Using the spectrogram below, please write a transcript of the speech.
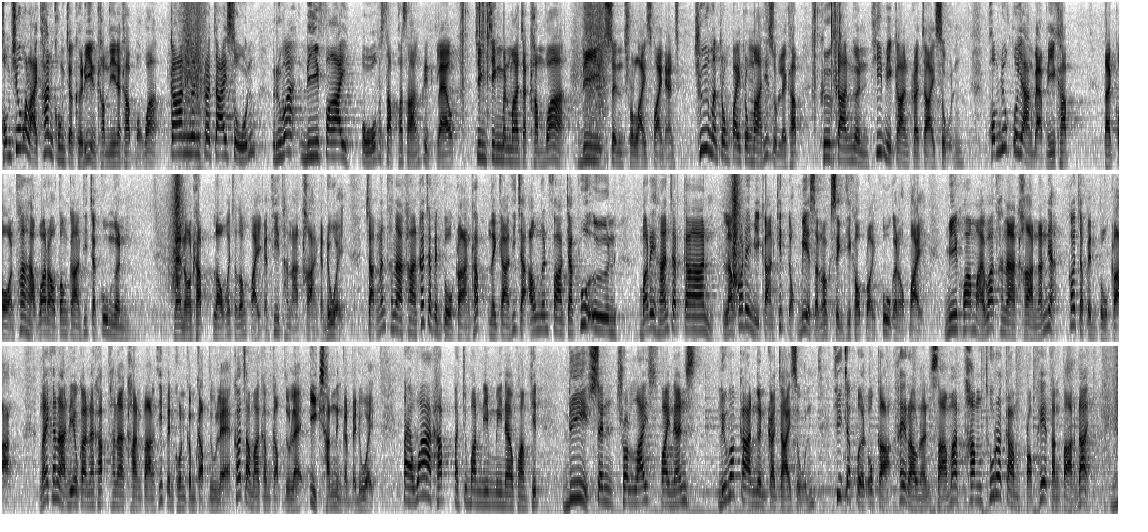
ผมเชื่อว่าหลายท่านคงจะเคยได้ยินคำนี้นะครับบอกว่าการเงินกระจายศูนย์ หรือว่า DeFi โอ้ศัพท์ภาษาอังกฤษแล้ว จริง ๆ มันมาจากคำว่า decentralized finance ชื่อมันตรงไปตรงมาที่สุดเลยครับ คือการเงินที่มีการกระจายศูนย์ ผมยกตัวอย่างแบบนี้ครับ แต่ก่อนถ้าหากว่าเราต้องการที่จะกู้เงิน แน่นอนครับเราก็จะต้องไปกันที่ธนาคารกันด้วย จากนั้นธนาคารก็จะเป็นตัวกลางครับ ในการที่จะเอาเงินฝากจากผู้อื่น บริหารจัดการ แล้วก็ได้มีการคิดดอกเบี้ยสำหรับสิ่งที่เขาปล่อยกู้กันออกไป มีความหมายว่าธนาคารนั้นเนี่ยก็จะเป็นตัวกลาง ในขณะเดียวกันนะครับธนาคารกลางที่เป็นคนกำกับดูแล ก็จะมากำกับดูแลอีกชั้นหนึ่งกันไปด้วย แต่ว่าครับปัจจุบันนี้มีแนวความคิด decentralized finance หรือว่าการเงินกระจายศูนย์ ที่จะเปิดโอกาสให้เรานั้นสามารถทำธุรกรรมประเภทต่างๆ ได้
